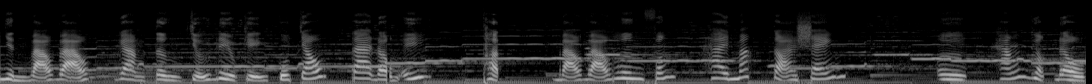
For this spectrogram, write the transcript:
nhìn Bảo Bảo, gằn từng chữ điều kiện của cháu, ta đồng ý. Thật, Bảo Bảo hương phấn, hai mắt tỏa sáng. Ừ, hắn gật đầu,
